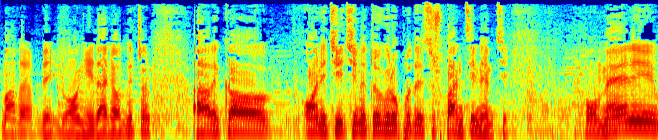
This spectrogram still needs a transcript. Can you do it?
mada on je i dalje odličan, ali kao oni će ići na tu grupu da su Španci i Nemci. Po meni,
